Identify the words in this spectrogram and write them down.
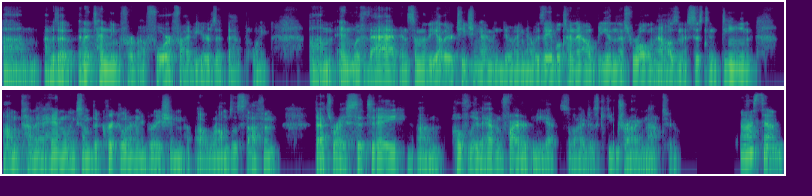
um, I was a, an attending for about four or five years at that point. Um, and with that and some of the other teaching I've been doing, I was able to now be in this role now as an assistant dean, um, kind of handling some of the curricular integration uh, realms of stuff. And that's where I sit today. Um, hopefully, they haven't fired me yet. So I just keep trying not to. Awesome.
